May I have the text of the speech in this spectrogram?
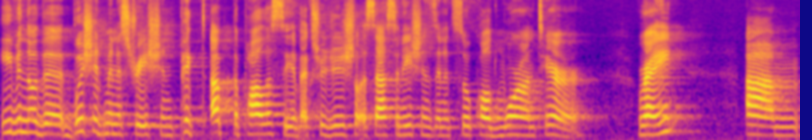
Even though the Bush administration picked up the policy of extrajudicial assassinations in its so called war on terror, right? Um,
